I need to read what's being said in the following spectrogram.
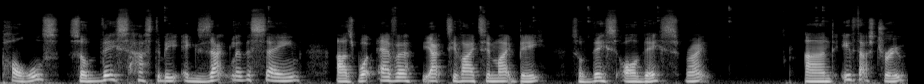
polls. So this has to be exactly the same as whatever the active item might be. So this or this, right? And if that's true,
